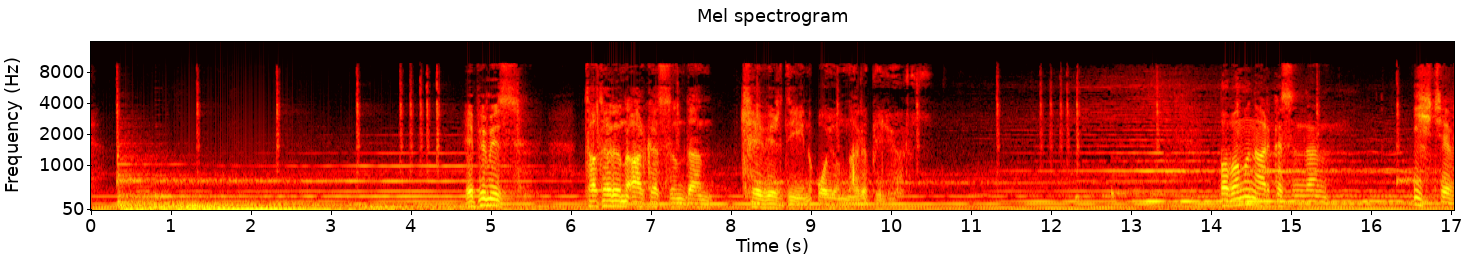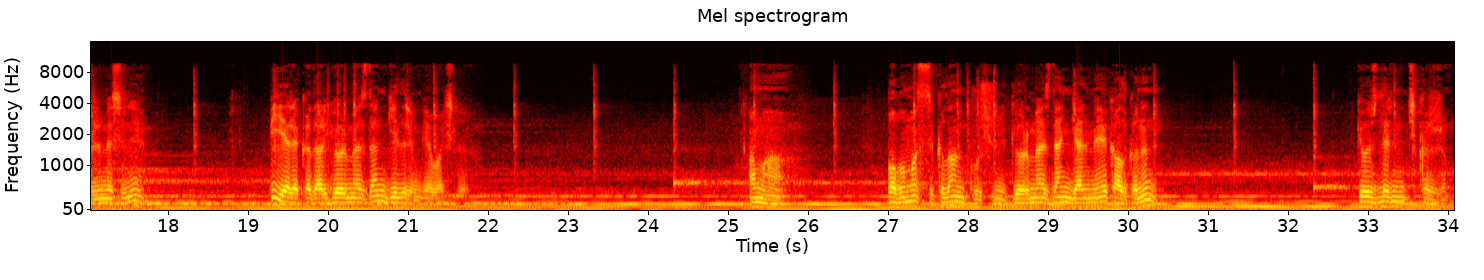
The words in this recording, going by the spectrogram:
Hepimiz Tatar'ın arkasından çevirdiğin oyunları biliyoruz. Babamın arkasından iş çevrilmesini bir yere kadar görmezden gelirim yavaşla. Ama babama sıkılan kurşunu görmezden gelmeye kalkanın gözlerini çıkarırım.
